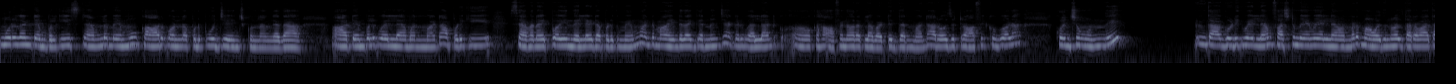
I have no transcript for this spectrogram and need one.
మురుగన్ టెంపుల్కి. ఈ టైంలో మేము కారు కొన్నప్పుడు పూజ చేయించుకున్నాం కదా ఆ టెంపుల్కి వెళ్ళామన్నమాట. అప్పటికి సెవెన్ అయిపోయింది వెళ్ళేటప్పటికి మేము. అంటే మా ఇంటి దగ్గర నుంచి అక్కడికి వెళ్ళాలంటే ఒక హాఫ్ అన్ అవర్ అట్లా పట్టిద్ది అనమాట ఆ రోజు ట్రాఫిక్ కూడా కొంచెం ఉంది. ఇంకా ఆ గుడికి వెళ్ళాం. ఫస్ట్ మేమే వెళ్ళాం అనమాట మా వదిన వాళ్ళ తర్వాత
